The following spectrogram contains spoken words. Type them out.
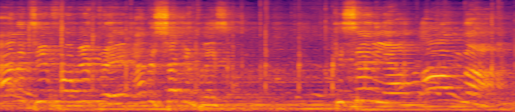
and the team from Ukraine and the second place Ksenia Anna.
